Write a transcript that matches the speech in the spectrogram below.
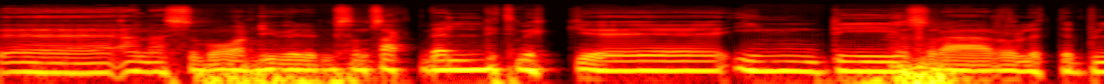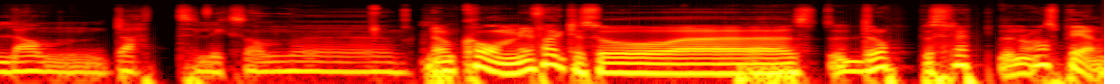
Eh, annars så var det ju som sagt väldigt mycket eh, indie och sådär och lite blandat liksom. Eh. De kom ju faktiskt och uh, droppe släppte några spel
